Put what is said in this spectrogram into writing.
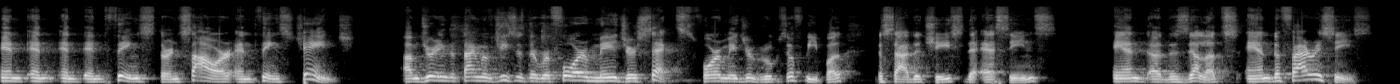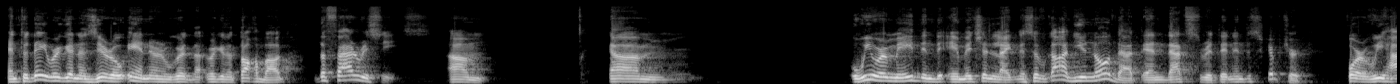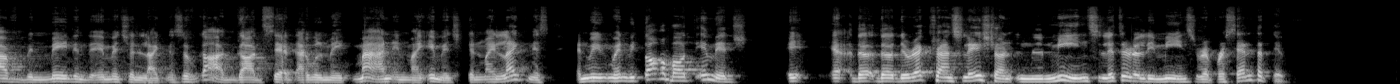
and and and, and things turn sour and things change um, during the time of Jesus, there were four major sects, four major groups of people the Sadducees, the Essenes, and uh, the Zealots, and the Pharisees. And today we're going to zero in and we're, we're going to talk about the Pharisees. Um, um, we were made in the image and likeness of God. You know that, and that's written in the scripture. For we have been made in the image and likeness of God. God said, I will make man in my image and my likeness. And we, when we talk about image, it, uh, the, the direct translation means, literally means representative.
